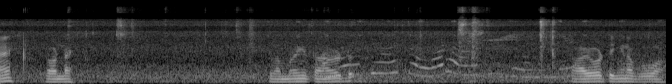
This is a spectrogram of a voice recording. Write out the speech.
ഏ? അതുകൊണ്ടേ നമ്മളിങ്ങനെ താഴോട്ട് താഴോട്ട് ഇങ്ങനെ പോവാം.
